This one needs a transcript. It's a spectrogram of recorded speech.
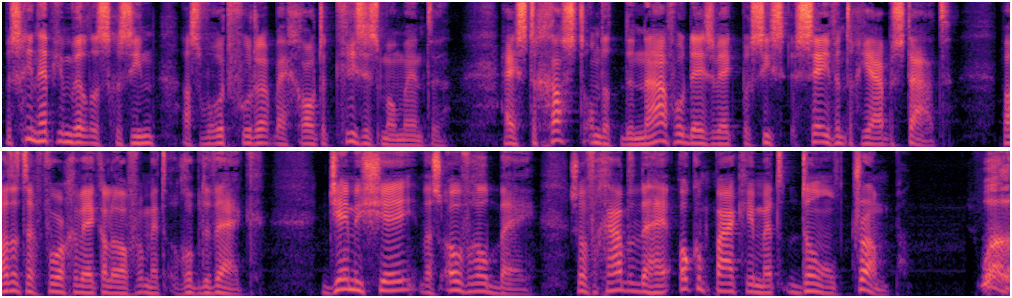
Misschien heb je hem wel eens gezien als woordvoerder bij grote crisismomenten. Hij is te gast omdat de NAVO deze week precies 70 jaar bestaat. We hadden het er vorige week al over met Rob de Wijk. Jamie Shea was overal bij. Zo vergaderde hij ook een paar keer met Donald Trump. Well,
